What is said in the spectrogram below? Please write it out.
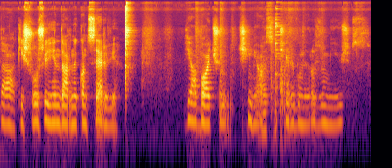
Так, і що ж в консерві? Я бачу чи м'ясо, чи рибу не розумію щас.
